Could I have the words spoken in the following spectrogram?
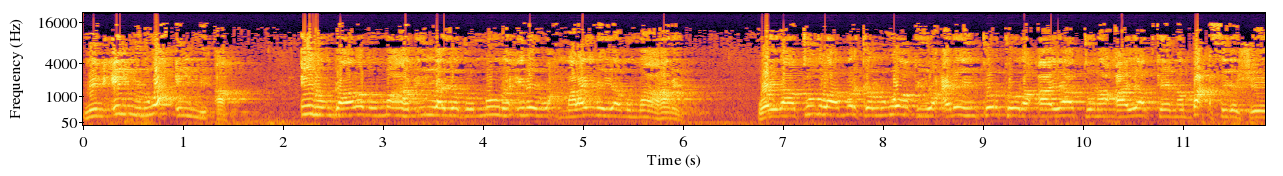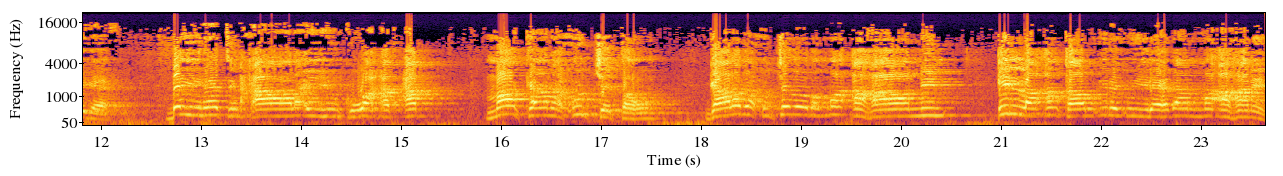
من علم الوح علمي أه إنهم قالوا معهم إلا يظنون إلي وحملين يا معهم وإذا تضلى مرك الواقع عليهم كركوضة آياتنا آيات كينا بعثك الشيء بينات حال أيهم gaalada xujadooda ma ahaanin ilaa an qaalu inay u yidhaahdaan ma ahane.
